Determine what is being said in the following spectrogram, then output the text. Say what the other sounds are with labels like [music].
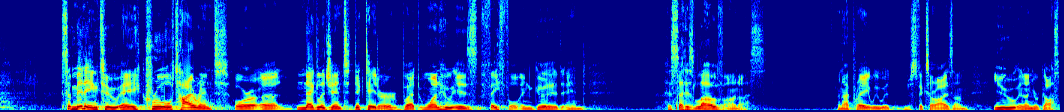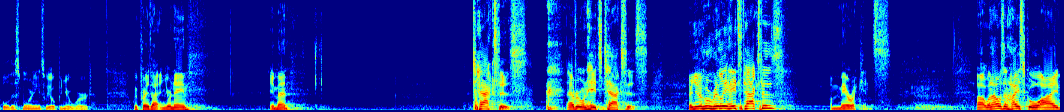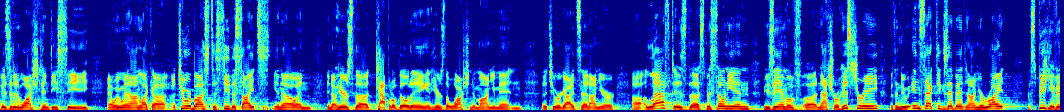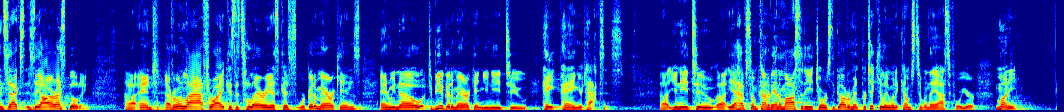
submitting to a cruel tyrant or a negligent dictator, but one who is faithful and good and has set his love on us. And I pray we would just fix our eyes on you and on your gospel this morning as we open your word. We pray that in your name. Amen. Taxes. Everyone hates taxes. And you know who really hates taxes? Americans. Uh, when I was in high school, I visited Washington, D.C., and we went on like a, a, tour bus to see the sights, you know, and, you know, here's the Capitol building and here's the Washington Monument. And the tour guide said, on your uh, left is the Smithsonian Museum of uh, Natural History with a new insect exhibit. And on your right, uh, speaking of insects, is the IRS building. Uh, and everyone laughed, right? Because it's hilarious, because we're good Americans, and we know to be a good American, you need to hate paying your taxes. Uh, you need to uh, yeah, have some kind of animosity towards the government, particularly when it comes to when they ask for your money.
